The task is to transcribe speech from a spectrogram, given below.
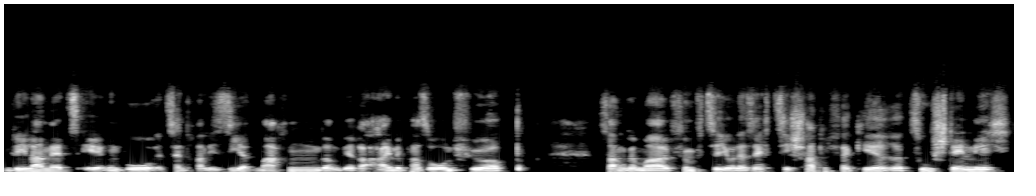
ein WLAN-Netz irgendwo zentralisiert machen? Dann wäre eine Person für, sagen wir mal, 50 oder 60 Shuttle-Verkehre zuständig.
